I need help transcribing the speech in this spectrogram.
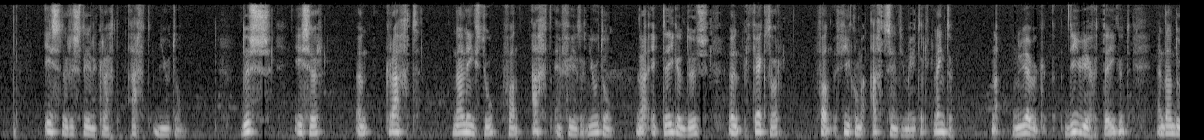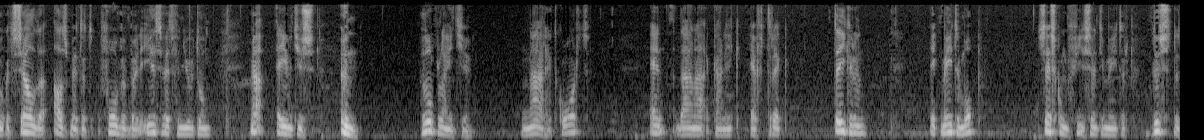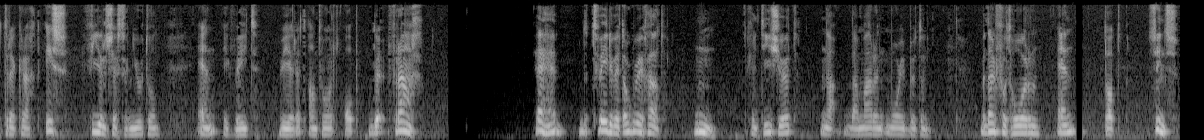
is de resterende kracht 8 newton. Dus is er een kracht naar links toe van 48 newton. Nou, ik teken dus een vector van 4,8 cm lengte. Nou, nu heb ik die weer getekend en dan doe ik hetzelfde als met het voorbeeld bij de eerste wet van Newton. Nou, eventjes een hulplijntje naar het koord en daarna kan ik F-trek tekenen. Ik meet hem op 6,4 cm, dus de trekkracht is 64 newton en ik weet weer het antwoord op de vraag. He, de tweede werd ook weer gehad. Hmm, geen t-shirt? Nou, dan maar een mooie button. Bedankt voor het horen en tot ziens.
